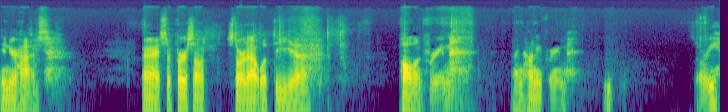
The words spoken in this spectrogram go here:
in your hives. All right, so first I'll start out with the uh, pollen frame and honey frame. Sorry.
